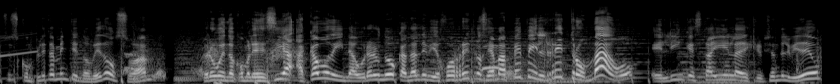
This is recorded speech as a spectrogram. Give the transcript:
Esto es completamente novedoso, ¿ah? Pero bueno, como les decía, acabo de inaugurar un nuevo canal de videojuegos retro. Se llama Pepe el Retro Mago. El link está ahí en la descripción del video.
